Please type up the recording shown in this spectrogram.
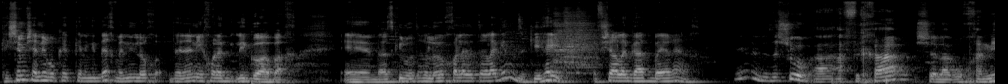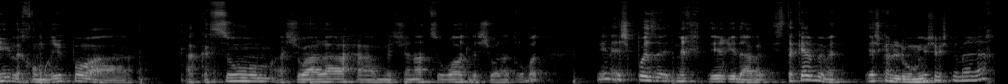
כשם שאני רוקד כנגדך ואינני, לא, יכול- ואינני יכול לנגוע בך. אה, ואז כאילו אתה לא יכול יותר להגיד את זה, כי היי, אפשר לגעת בירח. הנה, וזה שוב, ההפיכה של הרוחני לחומרי פה, הקסום, השועלה המשנה צורות לשועלת רובות. הנה, יש פה איזה ירידה, אבל תסתכל באמת, יש כאן לאומים שמשתמשים בירח.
